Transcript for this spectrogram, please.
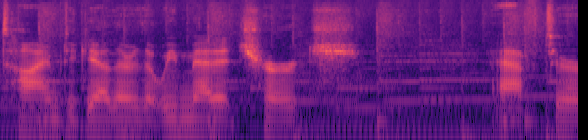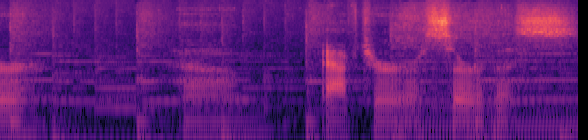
time together that we met at church after, um, after a service.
